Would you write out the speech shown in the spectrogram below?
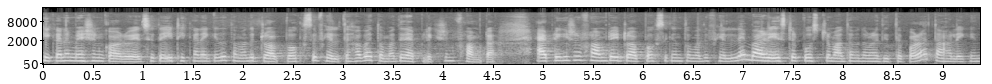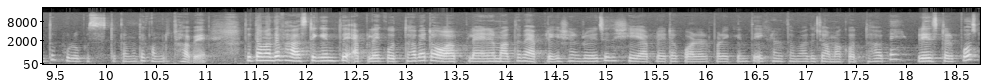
ঠিকানা মেনশন করা রয়েছে। তো এই ঠিকানায় কিন্তু তোমাদের ড্রপ বক্সে ফেলতে হবে তোমাদের অ্যাপ্লিকেশন ফর্মটা অ্যাপ্লিকেশন ফর্মটা এই ড্রপ বক্সে কিন্তু তোমাদের ফেললে বা রেজিস্টার পোস্টের মাধ্যমে তোমরা দিতে পারো, তাহলে কিন্তু পুরো প্রসেসটা তোমাদের কমপ্লিট হবে। তো তোমাদের ফার্স্টে কিন্তু অ্যাপ্লাই করতে হবে এটা অফলাইনের মাধ্যমে অ্যাপ্লিকেশন রয়েছে, তো সেই অ্যাপ্লাইটা করার পরে কিন্তু এখানে তোমাদের জমা করতে হবে রেজিস্টার পোস্ট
